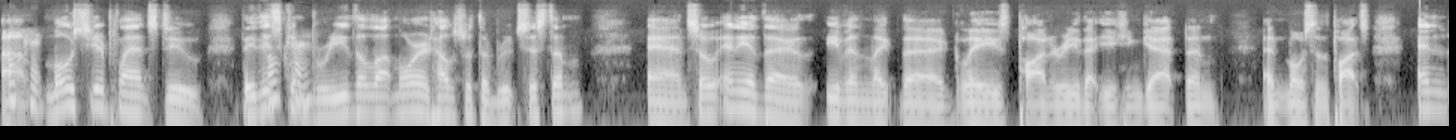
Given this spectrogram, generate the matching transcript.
Um, okay. Most of your plants do. They just okay. can breathe a lot more. It helps with the root system. And so any of the even like the glazed pottery that you can get and and most of the pots. And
